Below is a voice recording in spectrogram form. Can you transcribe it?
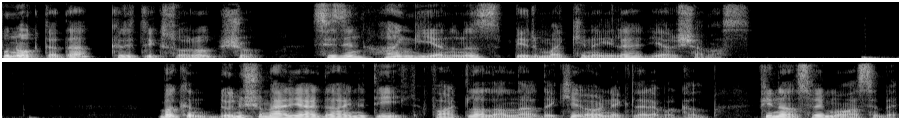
Bu noktada kritik soru şu. Sizin hangi yanınız bir makine ile yarışamaz? Bakın dönüşüm her yerde aynı değil. Farklı alanlardaki örneklere bakalım. Finans ve muhasebe.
